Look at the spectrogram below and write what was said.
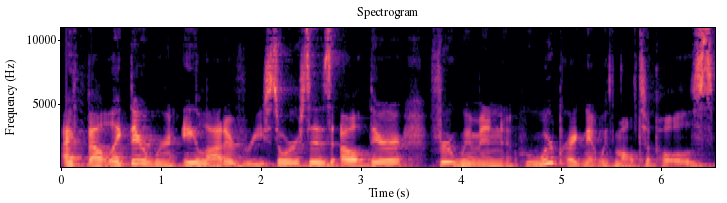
I felt like there weren't a lot of resources out there for women who were pregnant with multiples.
